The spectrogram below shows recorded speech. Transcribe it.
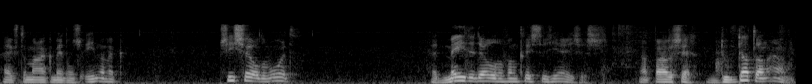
heeft te maken met ons innerlijk. Precies hetzelfde woord. Het mededogen van Christus Jezus. Nou, Paulus zegt, doe dat dan aan.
